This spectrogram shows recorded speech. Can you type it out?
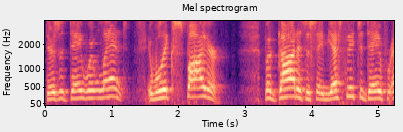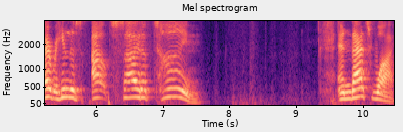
There's a day where it will end, it will expire. But God is the same yesterday, today, and forever. He lives outside of time. And that's why,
